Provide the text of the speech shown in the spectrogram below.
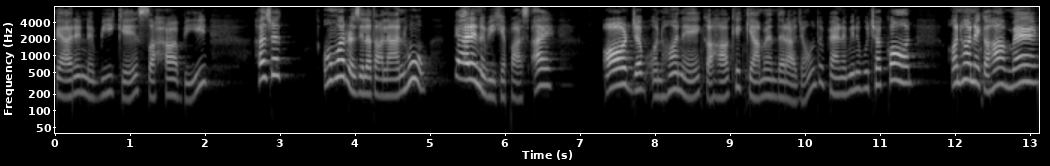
پیارے نبی کے صحابی حضرت عمر رضی اللہ تعالیٰ عنہ پیارے نبی کے پاس آئے اور جب انہوں نے کہا کہ کیا میں اندر آ جاؤں تو پیارے نبی نے پوچھا، کون؟ انہوں نے کہا، میں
